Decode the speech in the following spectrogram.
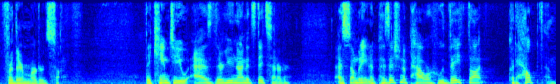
for their murdered son. They came to you as their United States Senator, as somebody in a position of power who they thought could help them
